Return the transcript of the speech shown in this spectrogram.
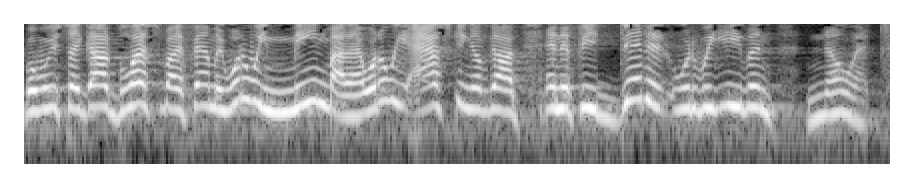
But when we say, God bless my family, what do we mean by that? What are we asking of God? And if He did it, would we even know it?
